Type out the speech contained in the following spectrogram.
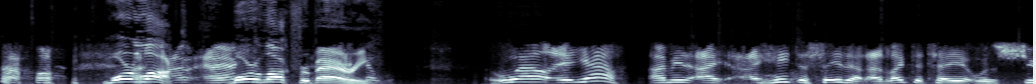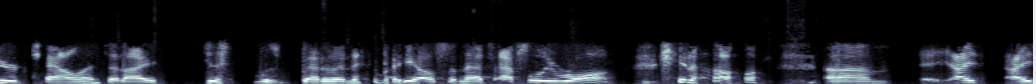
More luck. I, I actually, More luck for Barry. Well, uh, yeah. I mean, I I hate to say that. I'd like to tell you it was sheer talent that I just was better than anybody else, and that's absolutely wrong. You know, um, I I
